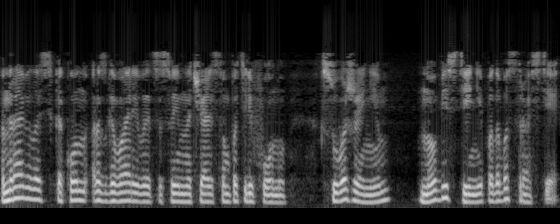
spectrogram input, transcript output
Нравилось, как он разговаривает со своим начальством по телефону, с уважением, но без тени подобострастия.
